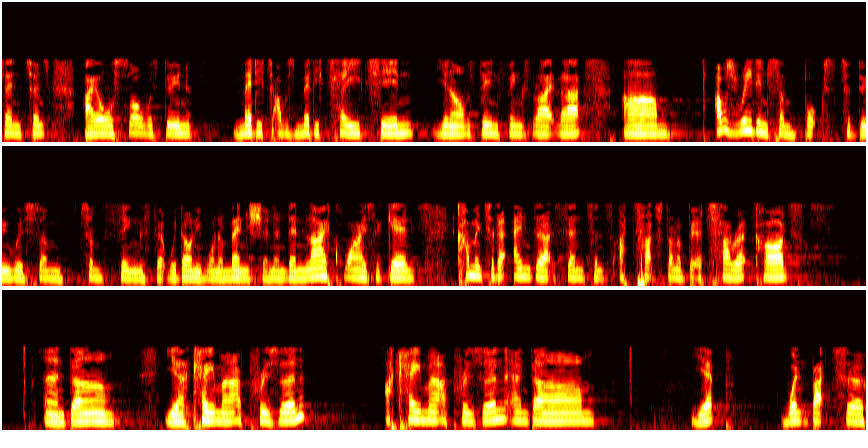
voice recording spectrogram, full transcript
sentence. I also was doing medit. I was meditating. You know, I was doing things like that. Um, I was reading some books to do with some some things that we don't even want to mention, and then likewise again, coming to the end of that sentence, I touched on a bit of tarot cards, and um, yeah, I came out of prison. I came out of prison, and um, yep, went back to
